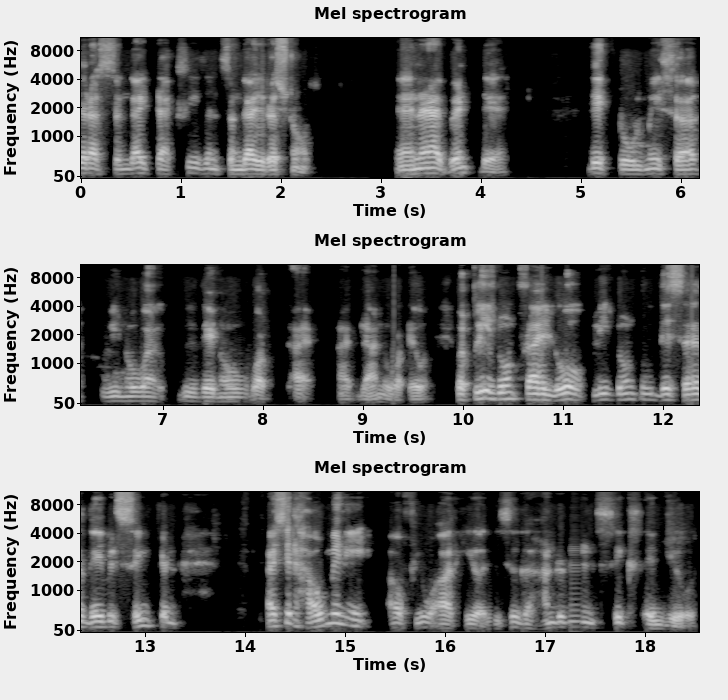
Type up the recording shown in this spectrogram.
There are Sangai taxis and Sangai restaurants. And I went there. They told me, sir, we know what, they know what I, I've done or whatever. But please don't fly low. Please don't do this, sir. They will sink. And I said, how many of you are here? This is 106 NGOs.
